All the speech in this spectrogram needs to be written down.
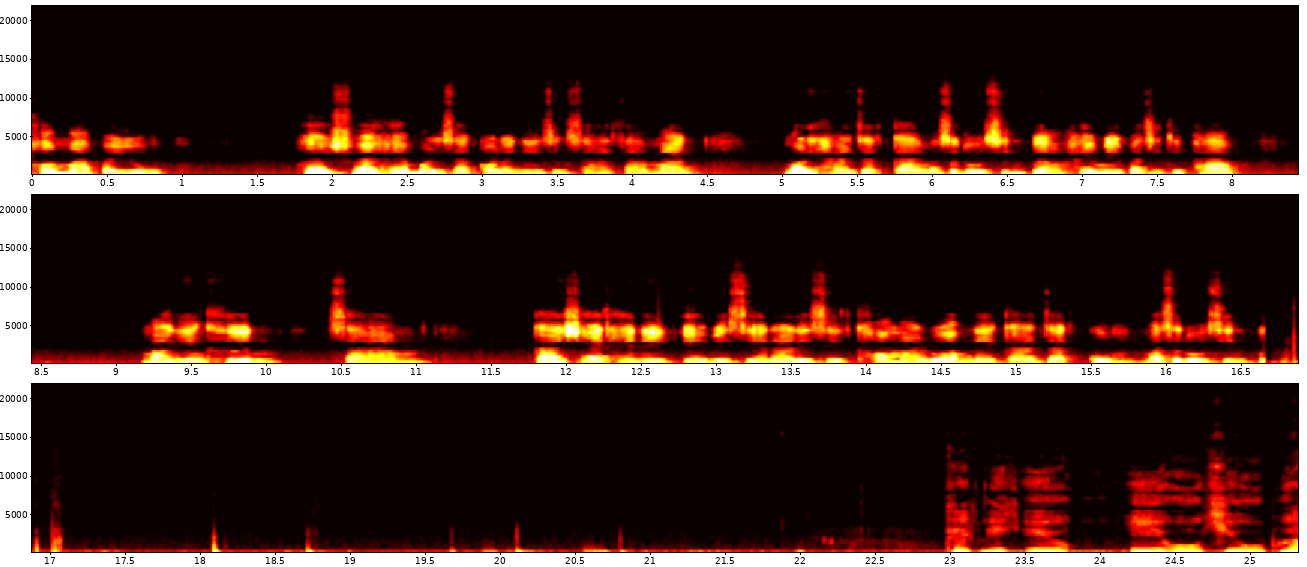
เข้ามาประยุกต์ เพื่อช่วยให้บริษัทกรณีศึกษาสามารถบริหารจัดการวัสดุสิ้นเปลืองให้มีประสิทธิภาพ มากยิ่งขึ้น 3. การใช้เทคนิค ABC Analysis เข้ามาร่วมในการจัดกลุ่มวัสดุสิ้นเปลือง เทค นิค EOQ เพื่อ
